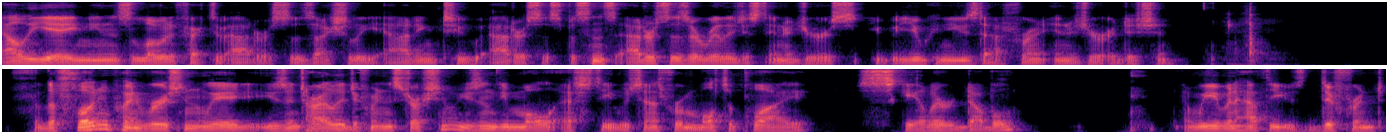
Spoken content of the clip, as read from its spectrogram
LEA means load effective address. So it's actually adding to addresses. But since addresses are really just integers, you, you can use that for an integer addition. For the floating point version, we use entirely different instruction. We're using the mul sd, which stands for multiply scalar double. And we even have to use different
